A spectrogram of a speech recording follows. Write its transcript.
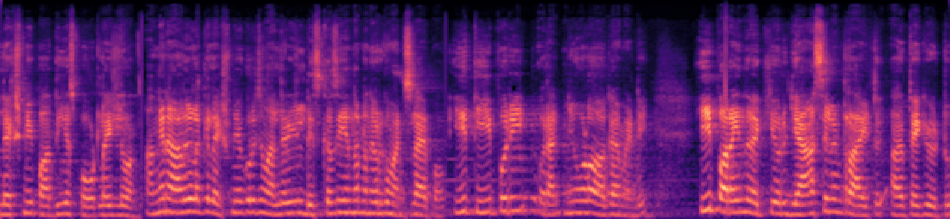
ലക്ഷ്മി പതിയെ സ്പോട്ട് ലൈറ്റിൽ വന്നു. അങ്ങനെ ആളുകളൊക്കെ ലക്ഷ്മിയെ കുറിച്ച് നല്ല രീതിയിൽ ഡിസ്കസ് ചെയ്യുന്നുണ്ടെന്ന് ഇവർക്ക് മനസ്സിലായപ്പോൾ ഈ തീപ്പൊരി ഒരു അഗ്നിയോളം ആക്കാൻ വേണ്ടി ഈ പറയുന്ന വ്യക്തി ഒരു ഗ്യാസ് സിലിണ്ടർ ആയിട്ട് അകത്തേക്ക് വിട്ടു.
